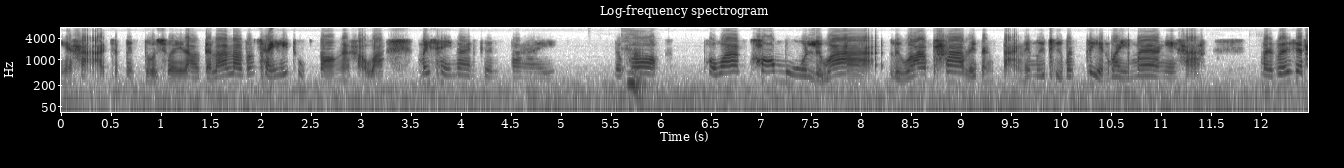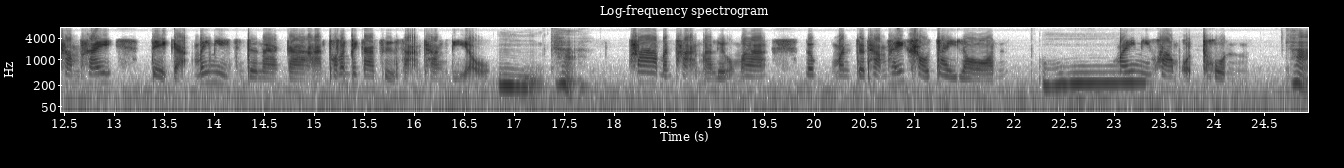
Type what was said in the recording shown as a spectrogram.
เงี้ยค่ะ อาจจะเป็นตัวช่วยเรา แต่แล้วเราต้องใช้ให้ถูกต้องอะค่ะว่า ไม่ใช้นานเกินไป แล้วก็เพราะว่าข้อมูลหรือว่า หรือว่าภาพอะไรต่างๆ ในมือถือมันเปลี่ยนไวมากไงคะมันก็จะทำให้เด็กอะไม่มีจินตนาการ เพราะมันเป็นการสื่อสารทางเดียว อืมค่ะภาพมันผ่านมาเร็วมาก แล้วมันจะทำให้เขาใจร้อนไม่มีความอดทน ค่ะ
